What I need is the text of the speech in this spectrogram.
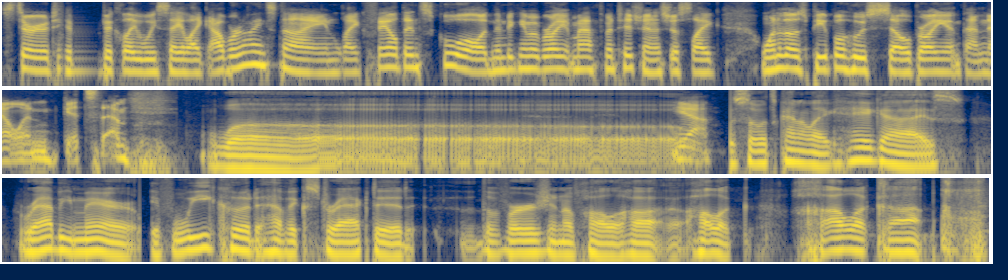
stereotypically we say like Albert Einstein like failed in school and then became a brilliant mathematician. It's just like one of those people who's so brilliant that no one gets them. Whoa. Yeah. So it's kind of like, hey guys, Rabbi Meir, if we could have extracted the version of halacha, halak, halakha,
